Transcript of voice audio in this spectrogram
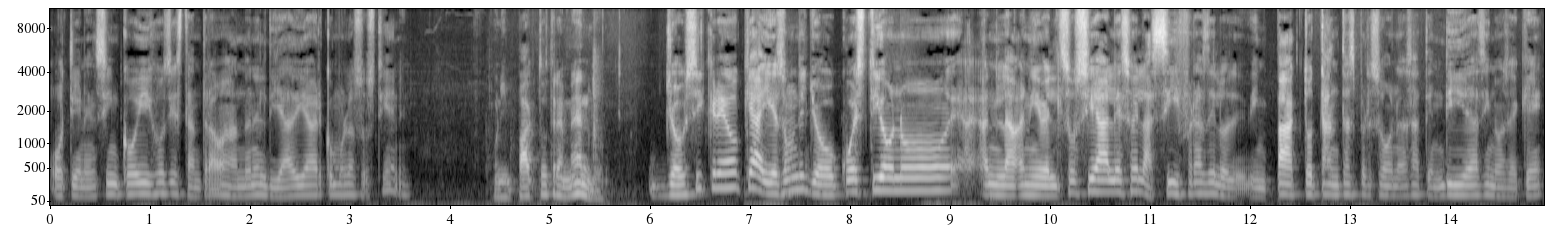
o tienen cinco hijos y están trabajando en el día a día a ver cómo lo sostienen. Un impacto tremendo. Yo sí creo que ahí es donde yo cuestiono a, nivel social eso de las cifras de los de impacto, tantas personas atendidas y no sé qué.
